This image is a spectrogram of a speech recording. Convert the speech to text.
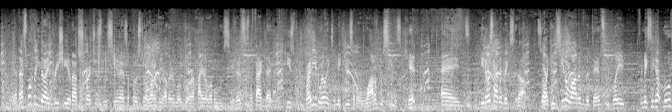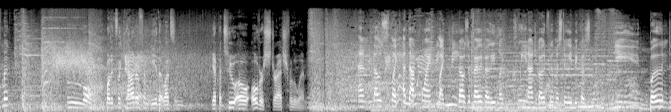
Yeah, that's one thing that I appreciate about Stretch's Lucina as opposed to a lot of the other local or higher level Lucinas is the fact that he's ready and willing to make use of a lot of Lucina's kit, and he knows how to mix it up. So Yep. like we've seen a lot of the dancing blade for mixing up movement, but it's the counter from E that lets him get the 2-0 over Stretch for the win. And that was like at that point, like that was a very, very like clean edge guard for Mr. Lee because he burned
